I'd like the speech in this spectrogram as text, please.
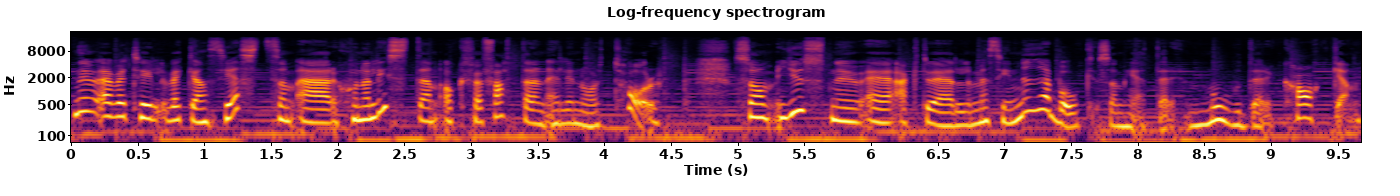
Nu över till veckans gäst som är journalisten och författaren Elinor Torp som just nu är aktuell med sin nya bok som heter Moderkakan.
